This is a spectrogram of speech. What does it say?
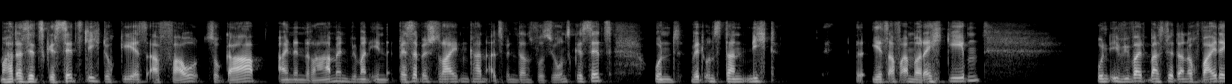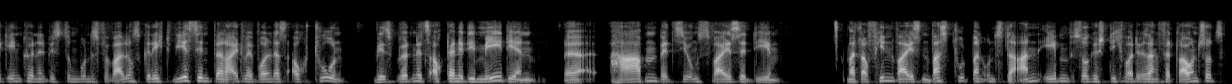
Man hat das jetzt gesetzlich durch GSAV sogar einen Rahmen, wie man ihn besser bestreiten kann als mit dem Transfusionsgesetz und wird uns dann nicht äh, jetzt auf einmal Recht geben. Und inwieweit was wir dann noch weitergehen können bis zum Bundesverwaltungsgericht. Wir sind bereit, wir wollen das auch tun. Wir würden jetzt auch gerne die Medien äh, haben, beziehungsweise die mal darauf hinweisen, was tut man uns da an, eben solche Stichworte, wir sagen Vertrauensschutz.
